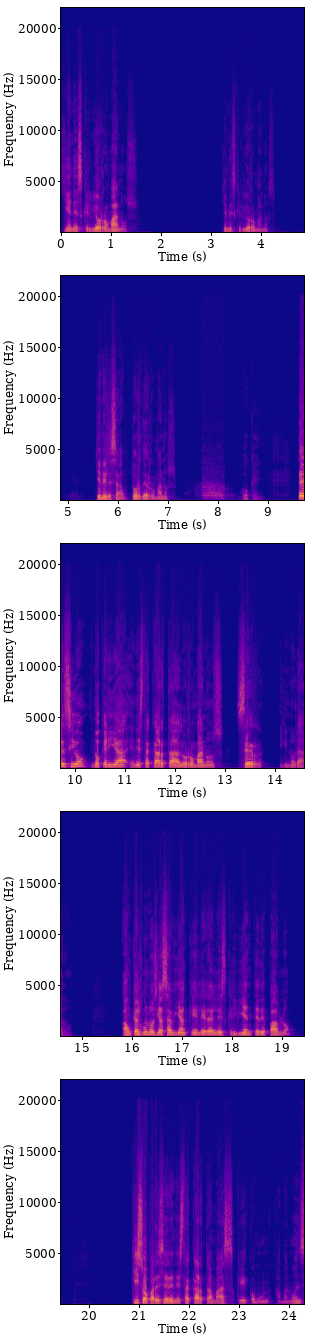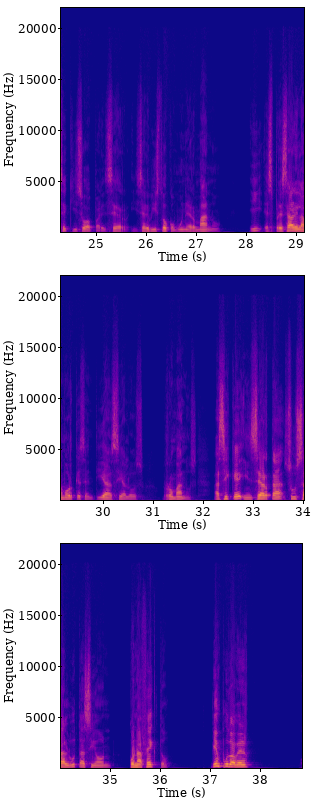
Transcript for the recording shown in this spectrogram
quien escribió Romanos, ¿quién escribió Romanos? ¿Quién es el autor de Romanos? Ok. Tercio no quería en esta carta a los romanos ser ignorado. Aunque algunos ya sabían que él era el escribiente de Pablo, quiso aparecer en esta carta más que como un amanuense, quiso aparecer y ser visto como un hermano y expresar el amor que sentía hacia los romanos. Así que inserta su salutación con afecto. Bien pudo haber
